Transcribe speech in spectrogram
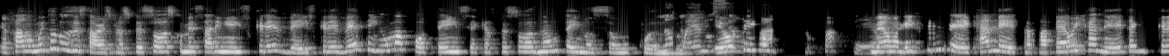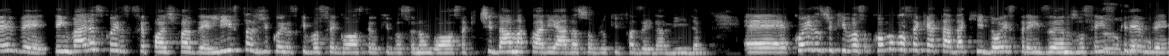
Eu falo muito nos stories para as pessoas começarem a escrever. Escrever tem uma potência que as pessoas não têm noção o quanto. Não é no eu celular. Tenho no papel. Não, é escrever, caneta, papel é. e caneta, escrever. Tem várias coisas que você pode fazer, listas de coisas que você gosta e o que você não gosta, que te dá uma clareada sobre o que fazer da vida. É, coisas de que você, como você quer estar daqui dois, três anos, você escrever.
